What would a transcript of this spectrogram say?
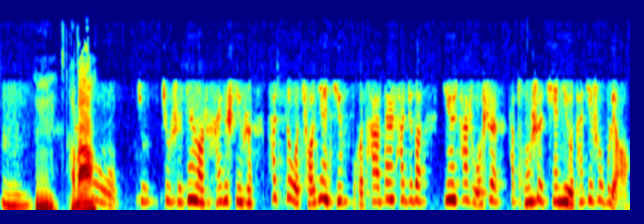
嗯，嗯，好吧就就是金山老师还有一个事情是，他觉得我条件挺符合他的，但是他觉得因为他是我是他同事前女友，他接受不了。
